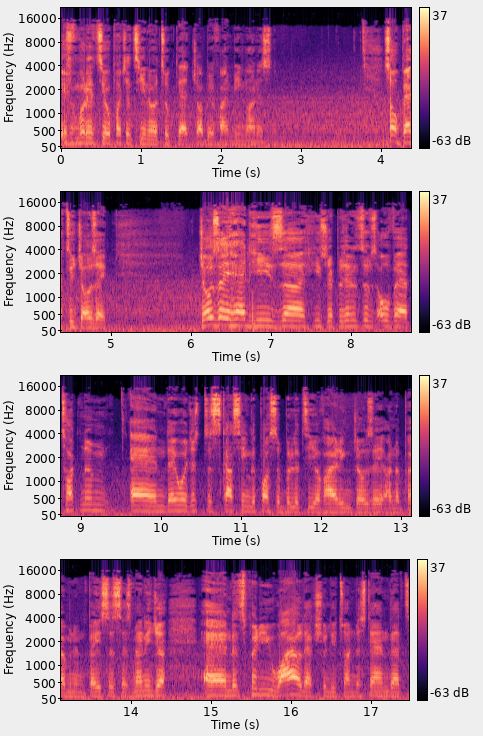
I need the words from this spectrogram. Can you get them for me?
if Mauricio Pochettino took that job. If I'm being honest. So back to Jose. Jose had his uh, his representatives over at Tottenham, and they were just discussing the possibility of hiring Jose on a permanent basis as manager. And it's pretty wild, actually, to understand that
